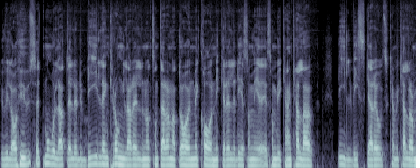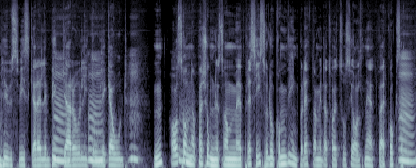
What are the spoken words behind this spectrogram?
du vill ha huset målat eller bilen krånglar eller något sånt där annat. Du har en mekaniker eller det som, är, som vi kan kalla bilviskare och så kan vi kalla dem mm. husviskare eller byggare och lite mm. olika ord. Mm. Ha mm. sådana personer som, eh, precis, och då kommer vi in på detta med att ha ett socialt nätverk också. Mm.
